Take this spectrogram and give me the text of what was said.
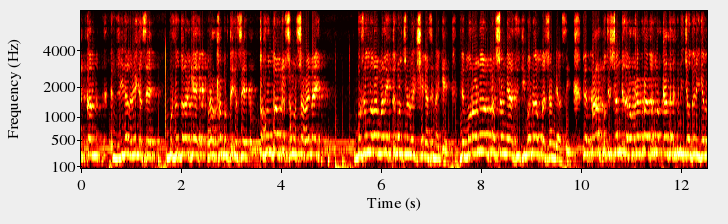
একজন লিডার হয়ে গেছে, বসুন্ধরাকে রক্ষা করতে গেছে, তখন তো আপনার সমস্যা হয় নাই। বসুন্ধরা মালিক তো বলছিল শেখ হাসিনাকে যে মরণেও আপনার সঙ্গে আছি, জীবনেও আপনার সঙ্গে আছি, যে তার প্রতিষ্ঠানকে রক্ষা করার জন্য কাদের গুলি চৌধুরী গেল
